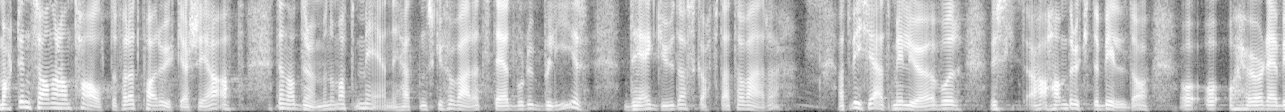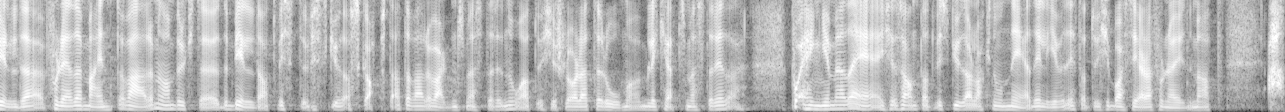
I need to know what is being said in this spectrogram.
Martin sa når han talte for et par uker siden at denne drømmen om at menigheten skulle få være et sted hvor du blir det Gud har skapt deg til å være, at vi ikke er et miljø hvor Han brukte bildet, og, og, og, og hør det bildet for det det er meint å være, men han brukte det bildet at hvis, hvis Gud har skapt deg til å være verdensmester i noe, at du ikke slår deg til ro med å bli kretsmester i det. Poenget med det er ikke sant, at hvis Gud har lagt noe ned i livet ditt, at du ikke bare sier deg fornøyd med at ja,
